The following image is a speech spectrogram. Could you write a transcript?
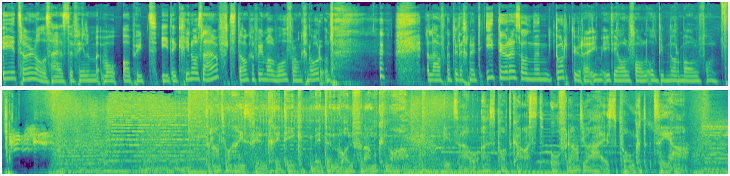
Eternals heißt der Film, der ab heute in den Kinos läuft. Danke vielmals, Wolfram Knorr. Und er läuft natürlich nicht in Türen, sondern durch Türen im Idealfall und im Normalfall. Die Radio 1 Filmkritik mit dem Wolfram Knorr gibt es auch als Podcast auf radioeis.ch.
